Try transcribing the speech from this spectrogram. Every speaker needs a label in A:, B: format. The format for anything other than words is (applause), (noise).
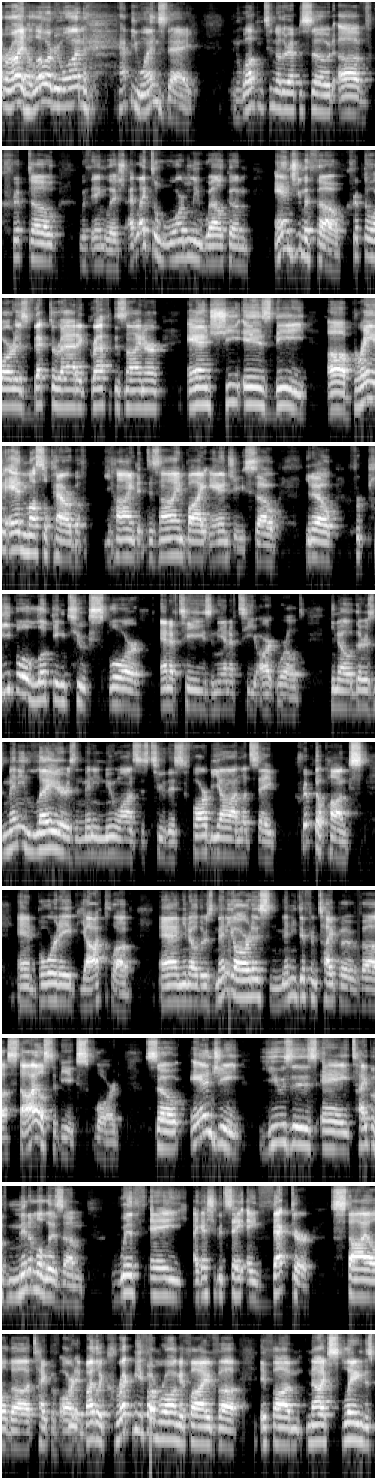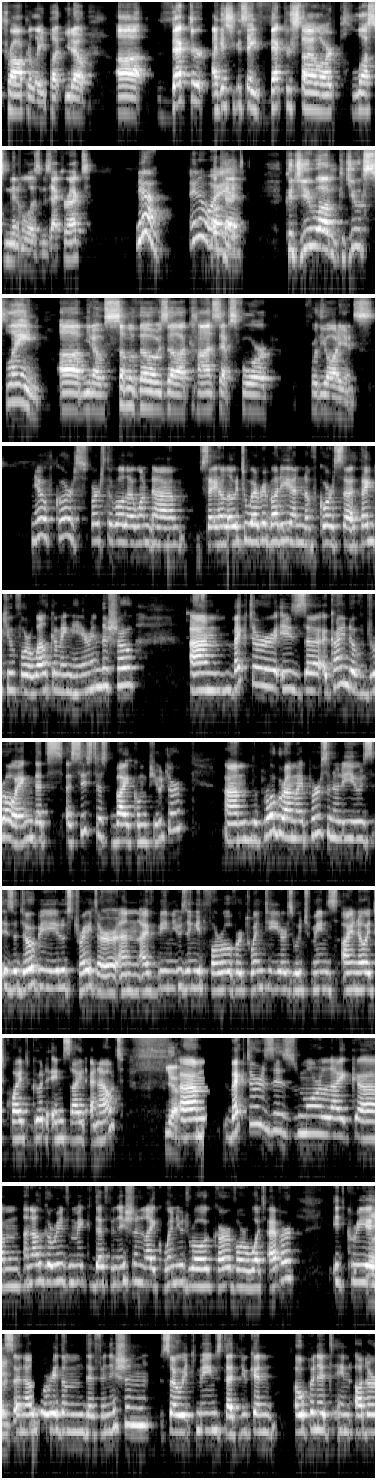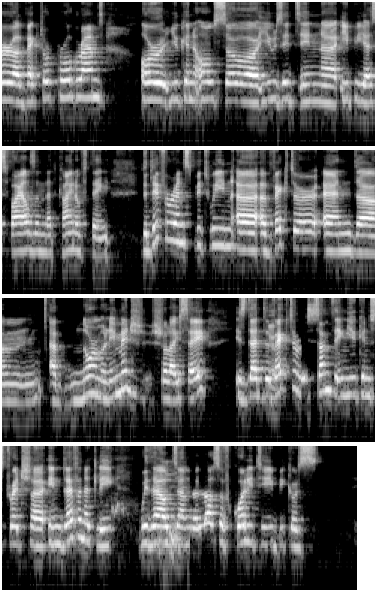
A: All right. Hello, everyone. Happy Wednesday, and welcome to another episode of Crypto with English. I'd like to warmly welcome Angie Mathot, crypto artist, vector addict, graphic designer, and she is the uh, brain and muscle power behind Design by Angie. So, you know, for people looking to explore NFTs in the NFT art world, you know, there's many layers and many nuances to this, far beyond, let's say, CryptoPunks and Bored Ape Yacht Club. And you know, there's many artists and many different type of uh, styles to be explored. So Angie uses a type of minimalism with a, I guess you could say, a vector styled uh, type of art. And by the way, correct me if I'm wrong if I've uh, if I'm not explaining this properly, but you know, uh, vector, I guess you could say vector style art plus minimalism. Is that correct?
B: Yeah, in a way. Okay.
A: Could you um could you explain um you know some of those uh, concepts for for the audience?
B: Yeah, of course. First of all, I want to say hello to everybody, and of course, uh, thank you for welcoming here in the show. Um, vector is uh, a kind of drawing that's assisted by computer. Um, the program I personally use is Adobe Illustrator, and I've been using it for over 20 years, which means I know it quite good inside and out.
A: Yeah.
B: Um, vectors is more like um, an algorithmic definition like when you draw a curve or whatever it creates right. an algorithm definition so it means that you can open it in other uh, vector programs or you can also uh, use it in uh, eps files and that kind of thing the difference between uh, a vector and um, a normal image shall i say is that the yeah. vector is something you can stretch uh, indefinitely without mm. um, the loss of quality because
